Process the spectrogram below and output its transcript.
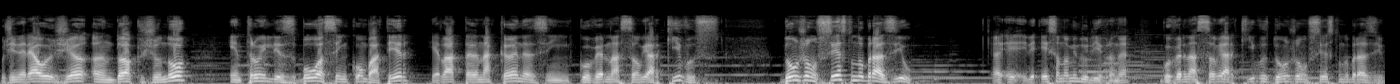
O general Jean Andoc Junot entrou em Lisboa sem combater, relata Ana Canas em Governação e Arquivos. Dom João VI no Brasil. É, é, esse é o nome do livro, né? Governação e Arquivos Dom João VI no Brasil.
